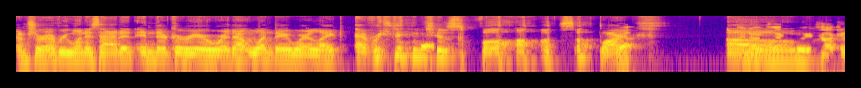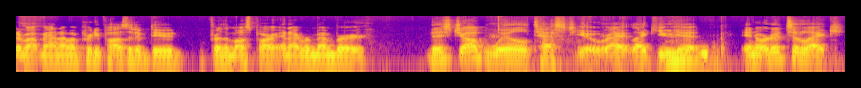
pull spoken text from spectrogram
I'm sure everyone has had it in their career where that one day where like everything yeah. just falls apart. Yeah. I know exactly what you're um, talking about, man. I'm a pretty positive dude for the most part, and I remember this job will test you, right? Like you mm-hmm. get in order to like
